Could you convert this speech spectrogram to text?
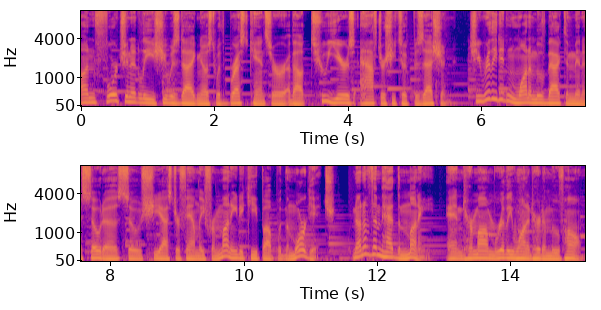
Unfortunately, she was diagnosed with breast cancer about two years after she took possession. She really didn't want to move back to Minnesota, so she asked her family for money to keep up with the mortgage. None of them had the money, and her mom really wanted her to move home.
